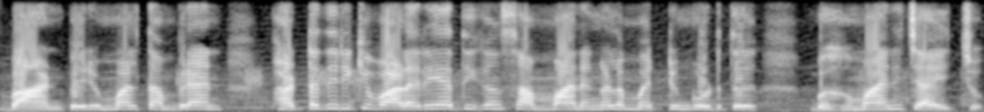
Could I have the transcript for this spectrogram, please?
ബാൺപെരുമാൾ തമ്പുരാൻ ഭട്ടതിരിക്ക് വളരെയധികം സമ്മാനങ്ങളും മറ്റും കൊടുത്ത് ബഹുമാനിച്ചയച്ചു.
